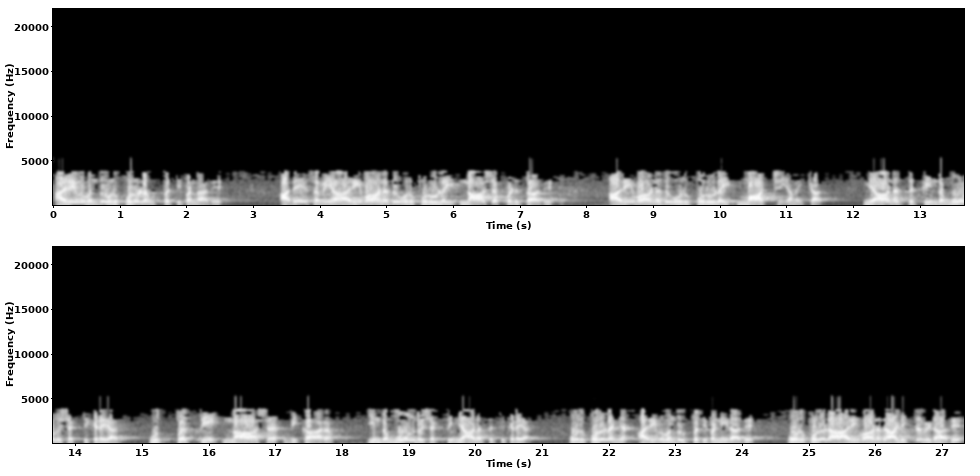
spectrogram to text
அறிவு வந்து ஒரு பொருளை உற்பத்தி பண்ணாது. அதே சமயம் அறிவானது ஒரு பொருளை நாசப்படுத்தாது. அறிவானது ஒரு பொருளை மாற்றி அமைக்காது. ஞானத்திற்கு இந்த மூணு சக்தி கிடையாது. உற்பத்தி நாச விகாரம். இந்த மூன்று சக்தி ஞானத்துக்கு கிடையாது. ஒரு பொருளை அறிவு வந்து உற்பத்தி பண்ணிடாது ஒரு பொருளை அறிவானது அழித்து விடாது.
